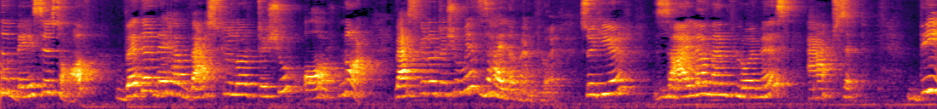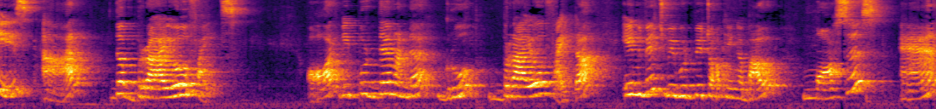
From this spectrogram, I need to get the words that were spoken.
the basis of whether they have vascular tissue or not. Vascular tissue means xylem and phloem. So here xylem and phloem is absent. These are the bryophytes or we put them under group Bryophyta in which we would be talking about mosses and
